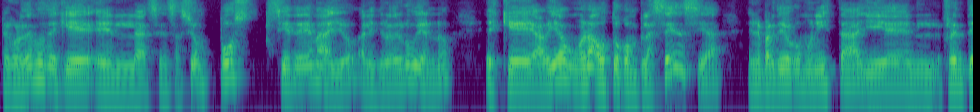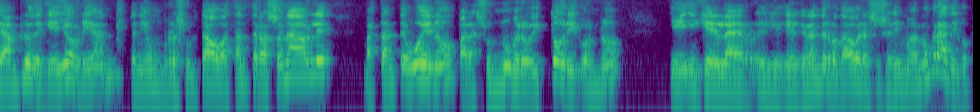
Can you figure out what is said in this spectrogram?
Recordemos de que en la sensación post 7 de mayo al interior del gobierno es que había una autocomplacencia en el Partido Comunista y en el Frente Amplio de que ellos habrían tenido un resultado bastante razonable, bastante bueno para sus números históricos, ¿no? Y, que, el gran derrotado era el socialismo democrático.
